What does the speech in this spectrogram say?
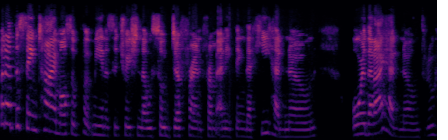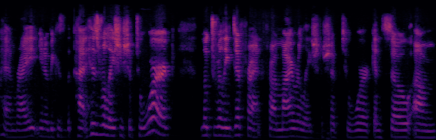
But at the same time, also put me in a situation that was so different from anything that he had known or that I had known through him, right? You know, because the his relationship to work looked really different from my relationship to work. And so um,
